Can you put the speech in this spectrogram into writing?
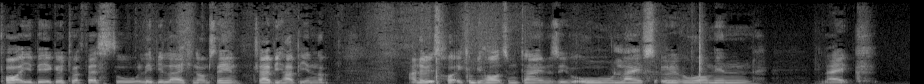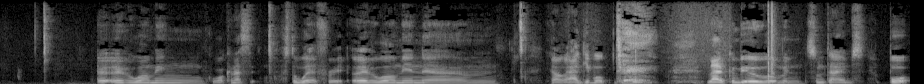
party bit. Go to a festival, live your life. You know what I'm saying? Try to be happy and that. I know it's hot. It can be hard sometimes. If all life's overwhelming, like overwhelming. What can I say? What's the word for it? Overwhelming. Um, know, I give up. Life can be overwhelming sometimes, but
